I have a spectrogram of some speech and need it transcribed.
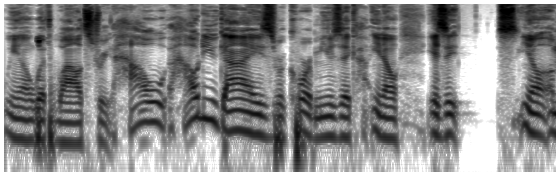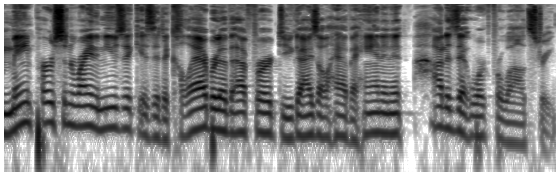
You know, with Wildstreet, how how do you guys record music? You know, is it you know a main person writing the music? Is it a collaborative effort? Do you guys all have a hand in it? How does that work for Wildstreet?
